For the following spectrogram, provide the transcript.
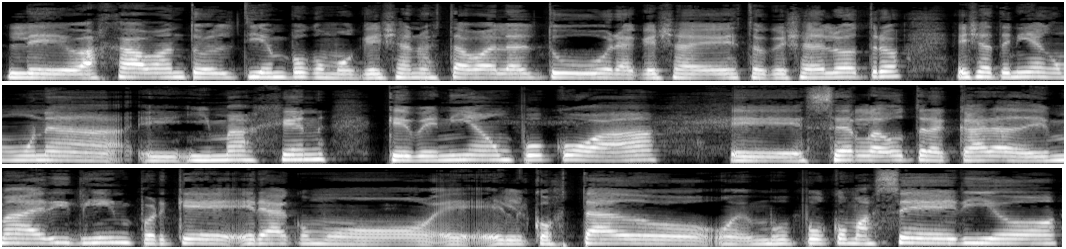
le bajaban todo el tiempo como que ella no estaba a la altura, que ella esto, que ella el otro, ella tenía como una eh, imagen que venía un poco a eh, ser la otra cara de Marilyn porque era como eh, el costado eh, un poco más serio,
